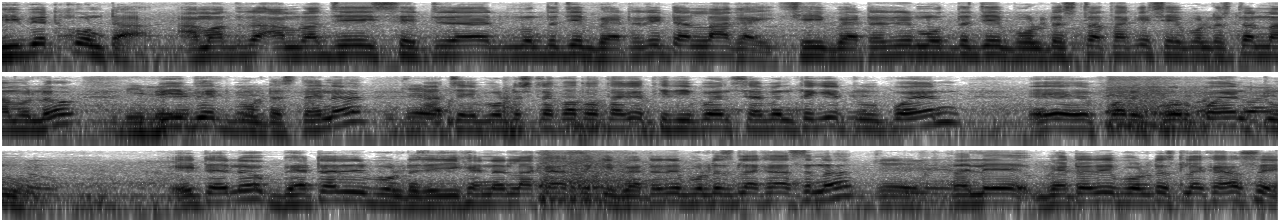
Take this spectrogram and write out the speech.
ভিভেট কোনটা? আমাদের আমরা যে সেটের মধ্যে যে ব্যাটারিটা লাগাই সেই ব্যাটারির মধ্যে যে ভোল্টেজটা থাকে সেই ভোল্টেজটার নাম হলো। ভিভেট ভোল্টেজ তাই না? আচ্ছা এই ভোল্টেজটা কত থাকে? থ্রি পয়েন্ট সেভেন থেকে two point four point two এটা হলো ব্যাটারির ভোল্টেজ এখানে লেখা আছে কি? ব্যাটারি ভোল্টেজ লেখা আছে না? তাহলে ব্যাটারি ভোল্টেজ লেখা আছে?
